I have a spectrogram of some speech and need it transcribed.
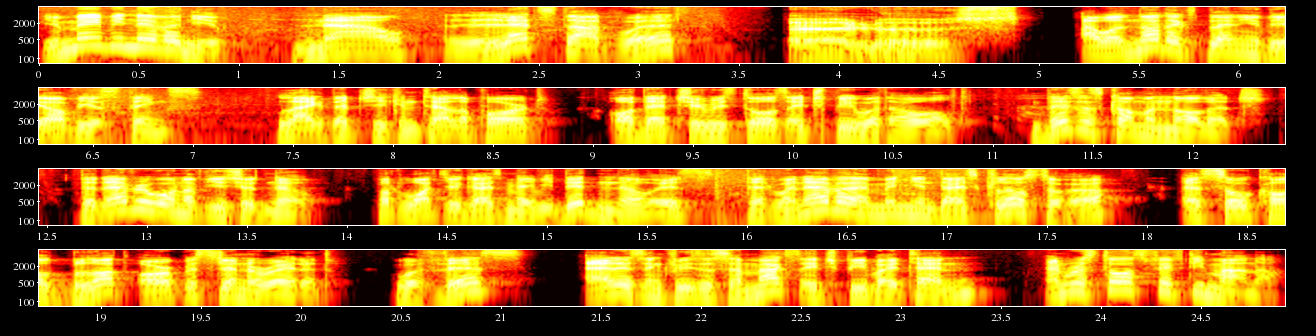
you maybe never knew. Now, let's start with... Alice. I will not explain you the obvious things, like that she can teleport, or that she restores HP with her ult. This is common knowledge, that every one of you should know. But what you guys maybe didn't know is, that whenever a minion dies close to her, a so-called blood orb is generated. With this, Alice increases her max HP by 10 and restores 50 mana.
